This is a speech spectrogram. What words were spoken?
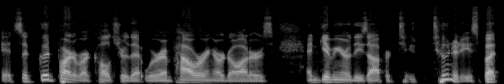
It's a good part of our culture that we're empowering our daughters and giving her these opportunities. But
